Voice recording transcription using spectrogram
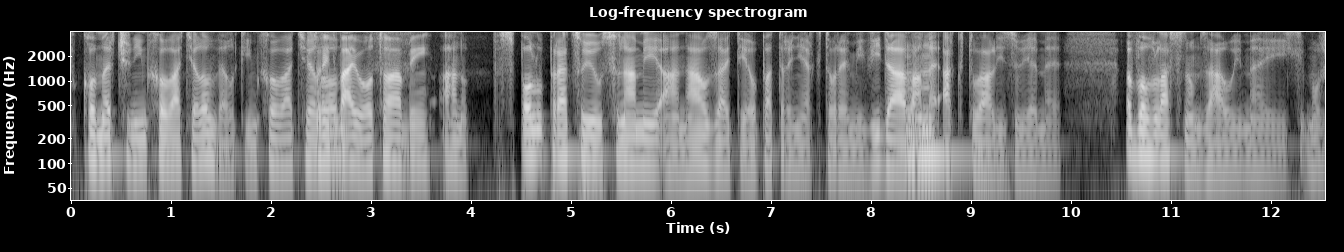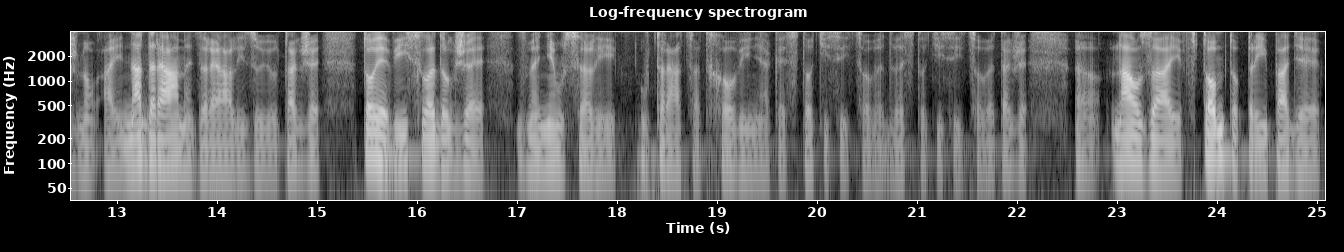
komerčným chovateľom, veľkým chovateľom. Ktorí dbajú o to, aby... Áno, spolupracujú s nami a naozaj tie opatrenia, ktoré my vydávame, mm-hmm. aktualizujeme, vo vlastnom záujme ich možno aj nad rámec realizujú. Takže to je výsledok, že sme nemuseli utrácať chovy nejaké 100 tisícové, 200 tisícové. Takže e, naozaj v tomto prípade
